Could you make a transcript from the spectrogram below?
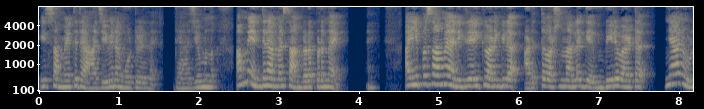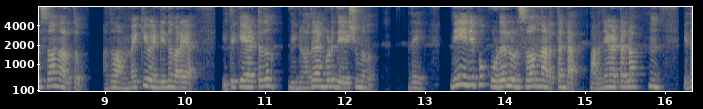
ഈ സമയത്ത് രാജീവൻ അങ്ങോട്ട് വരുന്നേ. രാജീവ് വന്നു. അമ്മ എന്തിനാ അമ്മ സങ്കടപ്പെടുന്നേ? അയ്യപ്പ അയ്യപ്പസ്വാമി അനുഗ്രഹിക്കുവാണെങ്കിൽ അടുത്ത വർഷം നല്ല ഗംഭീരമായിട്ട് ഞാൻ ഉത്സവം നടത്തും. അതും അമ്മയ്ക്ക് വേണ്ടിയെന്ന് പറയാ. ഇത് കേട്ടതും വിനോദൻ അങ്ങോട്ട് ദേഷ്യം വന്നു. അതെ നീ ഇനിയിപ്പോ കൂടുതൽ ഉത്സവം നടത്തണ്ട. പറഞ്ഞു കേട്ടല്ലോ. ഇത്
